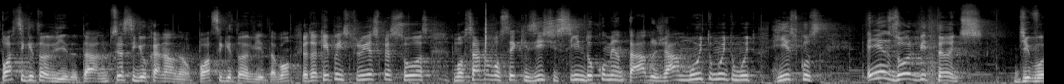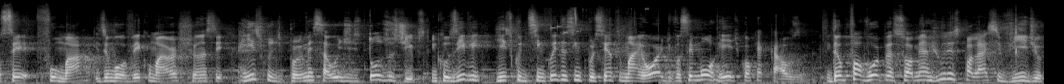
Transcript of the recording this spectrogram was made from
Pode seguir tua vida, tá? Não precisa seguir o canal não, pode seguir tua vida, tá bom? Eu tô aqui para instruir as pessoas, mostrar para você que existe sim documentado já muito, muito, muito riscos exorbitantes de você fumar e desenvolver com maior chance risco de problemas de saúde de todos os tipos, inclusive risco de 55% maior de você morrer de qualquer causa. Então, por favor, pessoal, me ajude a espalhar esse vídeo,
